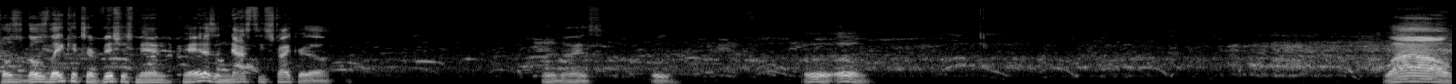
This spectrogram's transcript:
Those those leg kicks are vicious, man. Pereira's a nasty striker, though. Oh, nice. Oh. Oh, oh. Wow.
